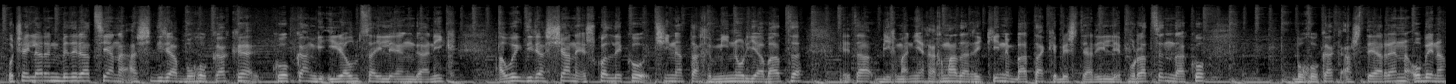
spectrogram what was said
Otsailaren bederatzean hasi dira borrokak kokang iraultzaileen ganik. Hauek dira xan eskualdeko txinatak minoria bat eta Birmaniak armadarekin batak besteari leporatzen dako borrokak astearen obena.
